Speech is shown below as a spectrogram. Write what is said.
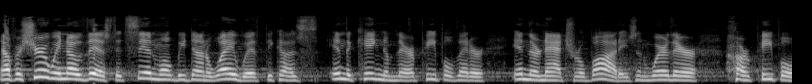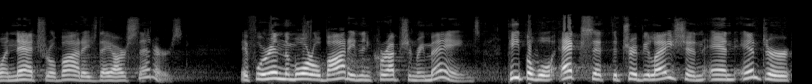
Now, for sure, we know this that sin won't be done away with because in the kingdom there are people that are in their natural bodies, and where there are people in natural bodies, they are sinners. If we're in the moral body, then corruption remains. People will exit the tribulation and enter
